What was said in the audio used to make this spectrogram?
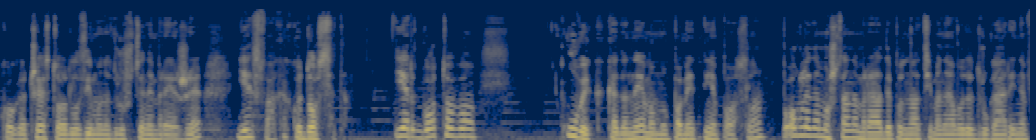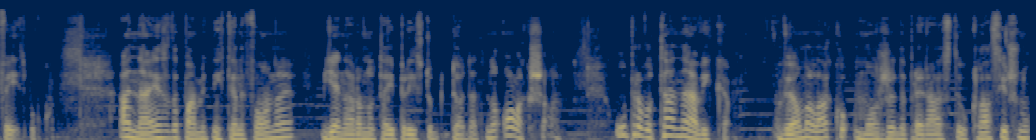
koga često odlazimo na društvene mreže je svakako dosada. Jer gotovo Uvek kada nemamo pametnije posla, pogledamo šta nam rade pod znacima navoda drugari na Facebooku. A najezda pametnih telefona je naravno taj pristup dodatno olakšala. Upravo ta navika veoma lako može da preraste u klasičnu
